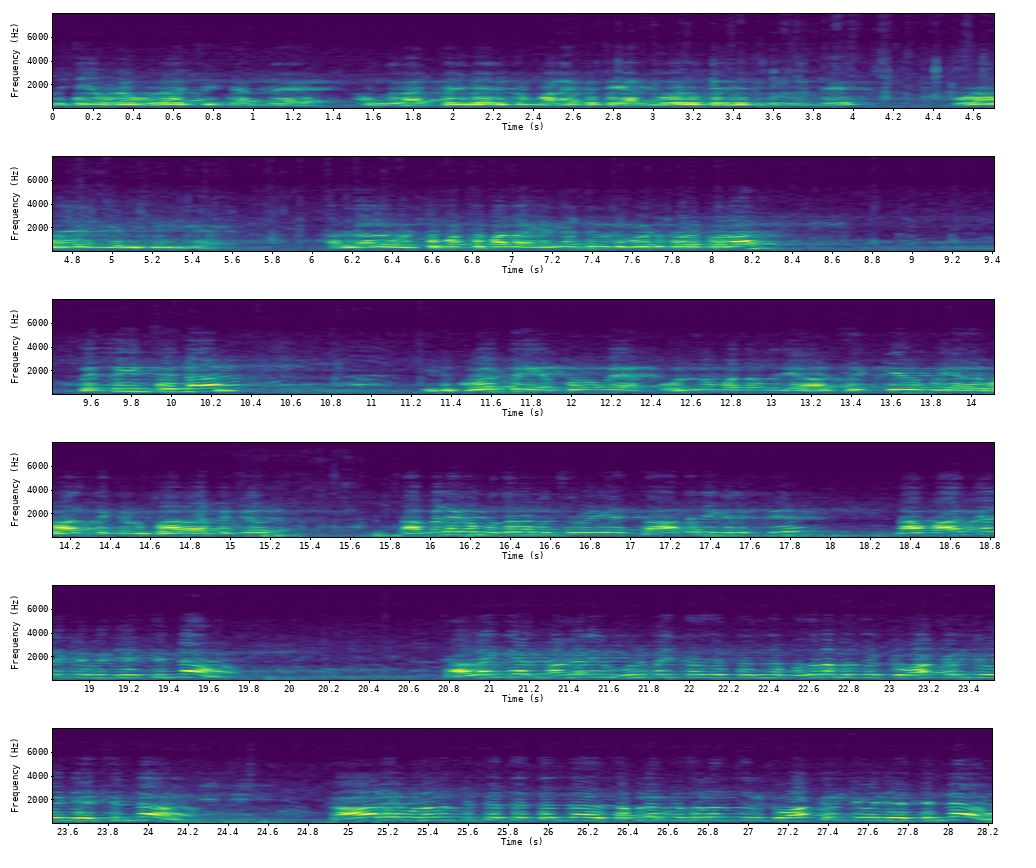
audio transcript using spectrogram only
விஜயபுரம் ஊராட்சி சேர்ந்த உங்கள் அத்தனை பேருக்கும் வணக்கத்தை அன்போடு தெரிவித்துக் கொள்கின்றேன். ஊரே இங்க நிற்கிறீங்க அதனால ஒட்டுமொத்தமா நான் என்ன சொல்லிட்டு ஓட்டு போட போறேன். வெற்றியின் சொன்னால் இது கோட்டை எப்பவுமே ஒண்ணும் பண்ண முடியாது அசைக்கவே முடியாத வாழ்த்துக்கள் பாராட்டுகள் தமிழக முதலமைச்சருடைய சாதனைகளுக்கு நாம் வாக்களிக்க வேண்டிய சின்னம். கலைஞர் மகளிர் உரிமை தந்த முதலமைச்சருக்கு வாக்களிக்க வேண்டிய சின்னம். காலை உணவு திட்டத்தை தந்த தமிழக முதலமைச்சருக்கு வாக்களிக்க வேண்டிய சின்னம்.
